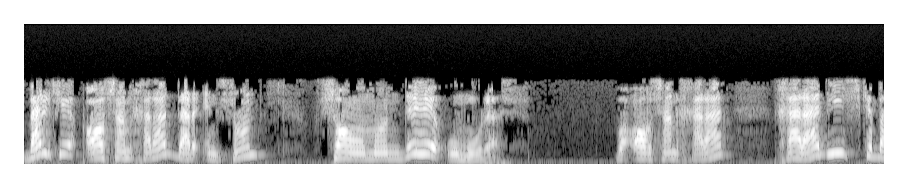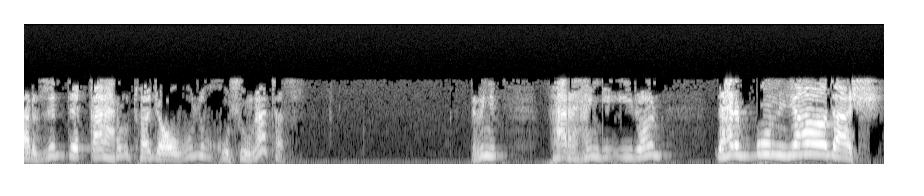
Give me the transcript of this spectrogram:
بلکه آسان خرد در انسان سامانده امور است و آسان خرد خردی است که بر ضد قهر و تجاوز و خشونت است. ببینید فرهنگ ایران در بنیادش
